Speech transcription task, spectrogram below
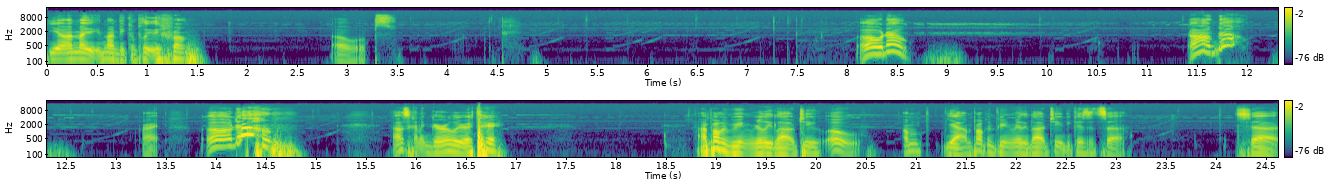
yeah, I might might be completely wrong. Oh, whoops. Oh no. Oh no. All right. Oh no. That was kind of girly right there. I'm probably being really loud too. Oh, I'm yeah, I'm probably being really loud too because it's uh, it's uh,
